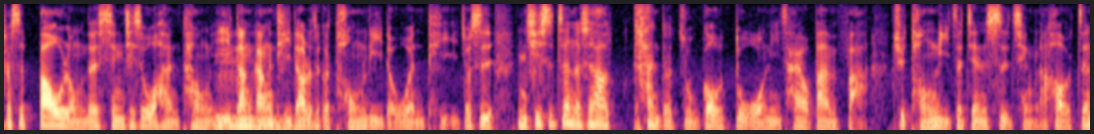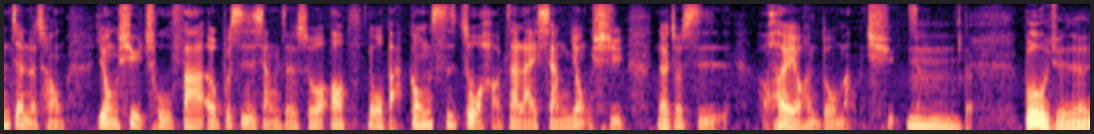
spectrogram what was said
就是包容的心，其实我很同意刚刚提到的这个同理的问题，就是你其实真的是要看得足够多，你才有办法去同理这件事情，然后真正的从永续出发，而不是想着说哦，那我把公司做好再来想永续，那就是会有很多盲区。嗯，对。不过我觉得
